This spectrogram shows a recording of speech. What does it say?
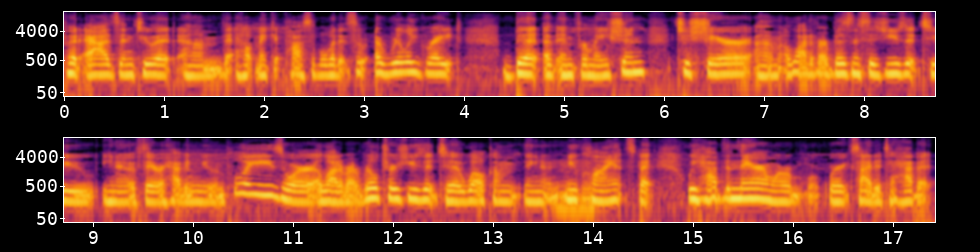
put ads into it um, that helped make it possible. But it's a, a, really great bit of information to share. Um, a lot of our businesses use it to, you know, if they're having new employees, or a lot of our realtors use it to welcome, you know, mm-hmm. new clients. But we have them there, and we're we're excited to have it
